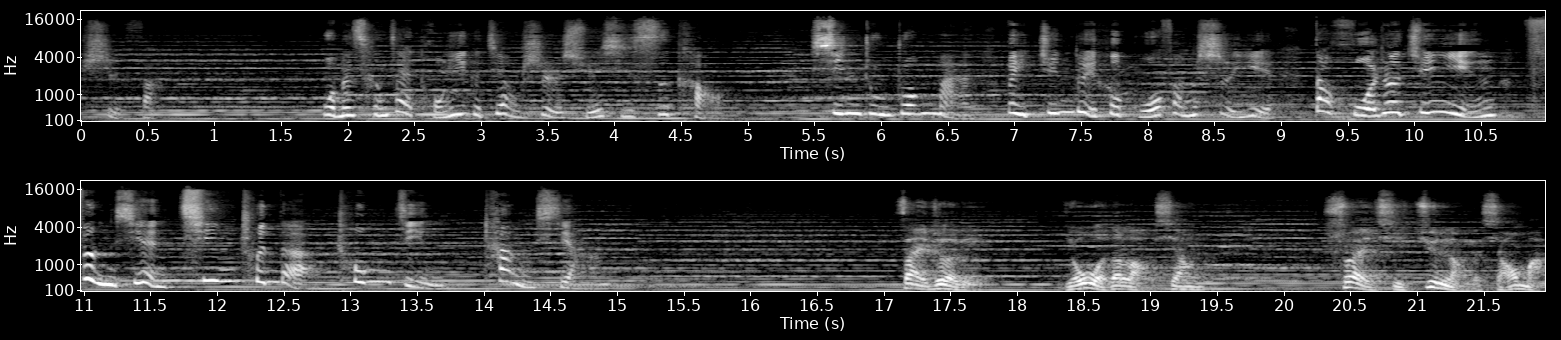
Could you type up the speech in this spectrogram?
释放。我们曾在同一个教室学习思考，心中装满为军队和国防事业到火热军营奉献青春的憧憬畅想。在这里，有我的老乡，帅气俊朗的小马，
